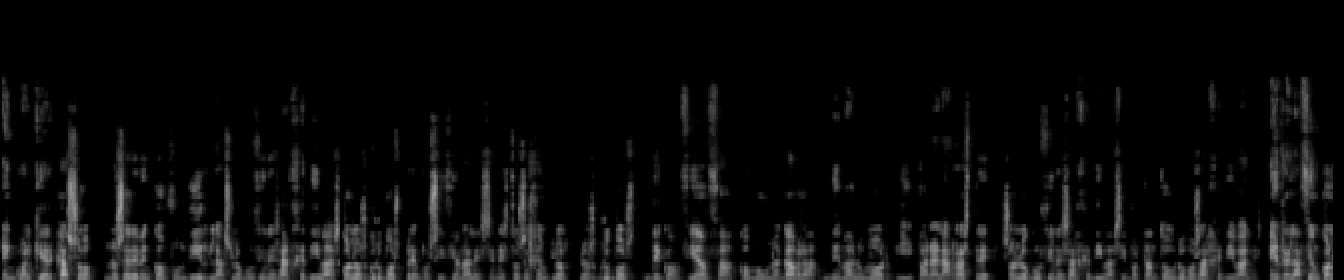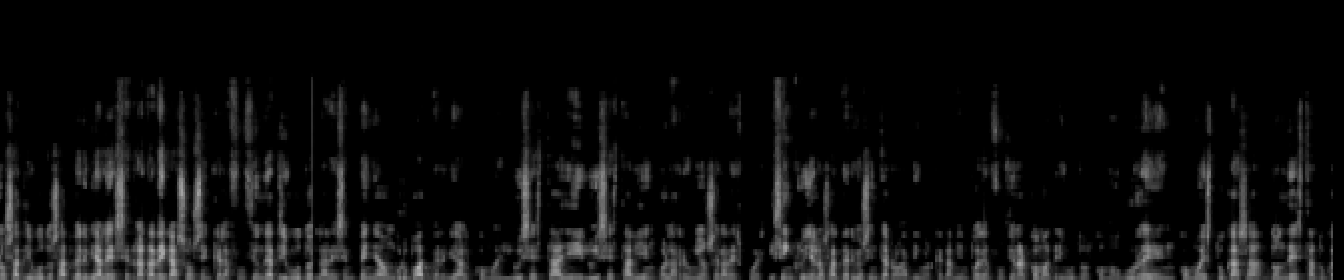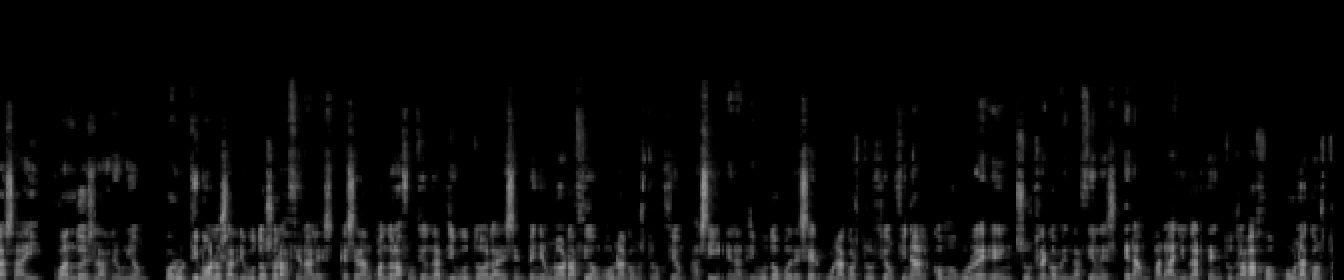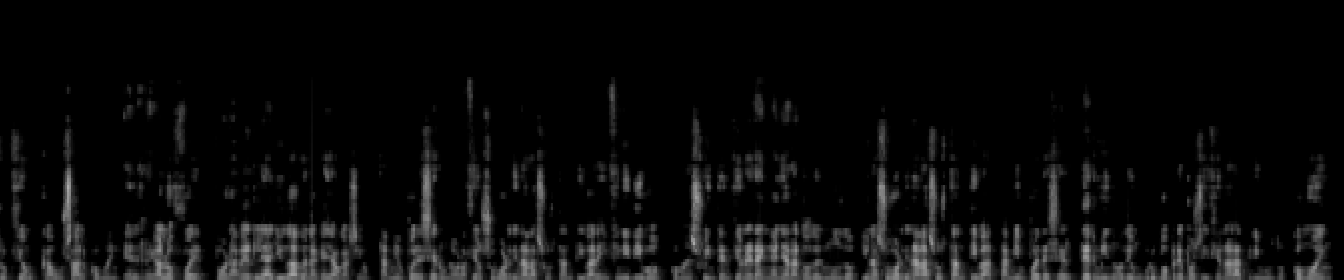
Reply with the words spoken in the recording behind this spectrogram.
En cualquier caso, no se deben confundir las locuciones adjetivas con los grupos preposicionales. En estos ejemplos, los grupos de confianza, como una cabra, de mal humor y para el arrastre, son locuciones adjetivas y por tanto grupos adjetivales. En relación con los atributos adverbiales, se trata de casos en que la función de atributo la desempeña un grupo adverbial, como en Luis está allí, Luis está bien o la reunión será después. Y se incluyen los adverbios interrogativos, que también pueden funcionar como atributos, como ocurre en cómo es tu casa, dónde está tu casa y cuándo es la reunión. Por último, los atributos oracionales, que se dan cuando la función de atributo la desempeña una oración o una construcción. Así, el atributo puede ser una construcción final, como ocurre en sus recomendaciones eran para ayudarte en tu trabajo, o una construcción causal, como en el regalo fue por haberle ayudado en aquella ocasión. También puede ser una oración subordinada sustantiva de infinitivo, como en su intención era engañar a todo el mundo, y una subordinada sustantiva también puede ser término de un grupo preposicional atributo, como en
